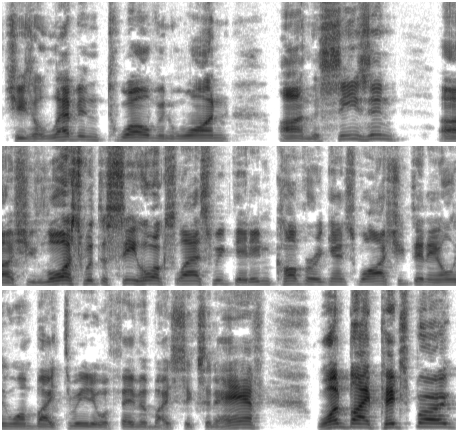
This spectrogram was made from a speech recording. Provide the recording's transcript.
She's 11, 12, and one on the season. Uh, she lost with the Seahawks last week. They didn't cover against Washington. They only won by three. They were favored by six and a half. Won by Pittsburgh.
